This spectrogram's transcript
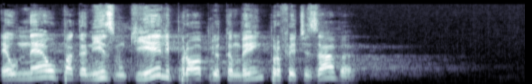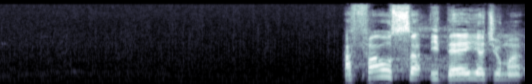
É o neopaganismo que ele próprio também profetizava. A falsa ideia de uma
